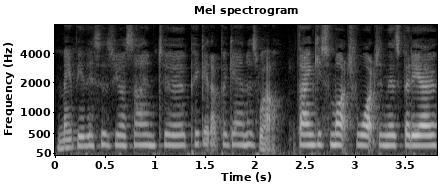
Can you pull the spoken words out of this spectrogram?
maybe this is your sign to pick it up again as well. Thank you so much for watching this video,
